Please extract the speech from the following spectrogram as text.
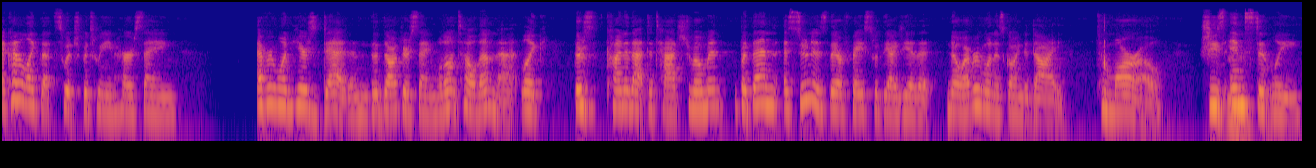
I kind of like that switch between her saying, "Everyone here's dead," and the doctor's saying, "Well, don't tell them that." Like, there's kind of that detached moment, but then as soon as they're faced with the idea that no, everyone is going to die tomorrow, she's Mhm. instantly,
